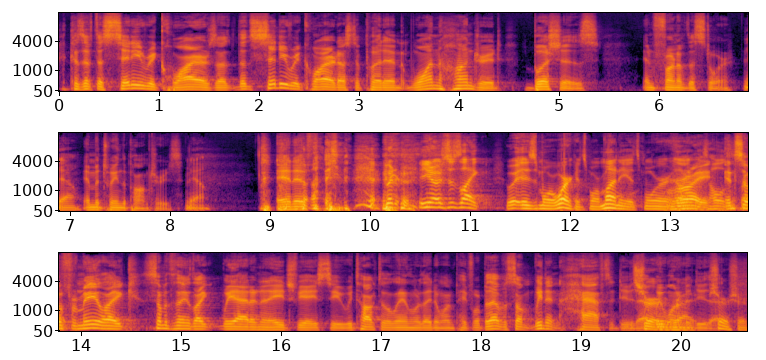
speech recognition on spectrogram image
Because if the city requires us, the city required us to put in 100 bushes in front of the store. Yeah. In between the palm trees. yeah. And if But you know, it's just like it's more work, it's more money, it's more right. whole And so for me, like some of the things, like we added an HVAC. We talked to the landlord; they didn't want to pay for it, but that was something we didn't have to do that. Sure, we wanted right. to do that. Sure, sure.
